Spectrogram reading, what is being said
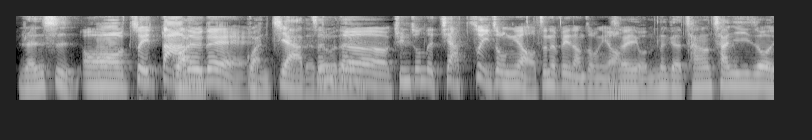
人事哦最大，对不对？管价的，对真不对？的，军中的价最重要，真的非常重要。所以我们那个常常参一，如果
